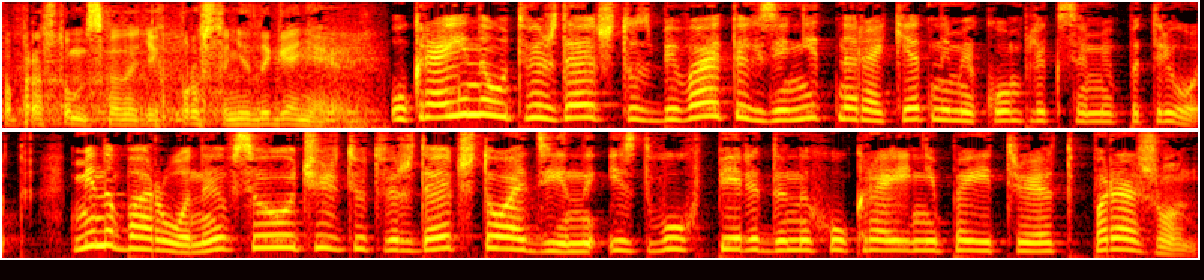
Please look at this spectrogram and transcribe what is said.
по-простому сказать, их просто не догоняют. Украина утверждает, что сбивает их зенитно-ракетными комплексами «Патриот». Минобороны, в свою очередь, утверждает, что один из двух переданных Украине «Патриот» поражен.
